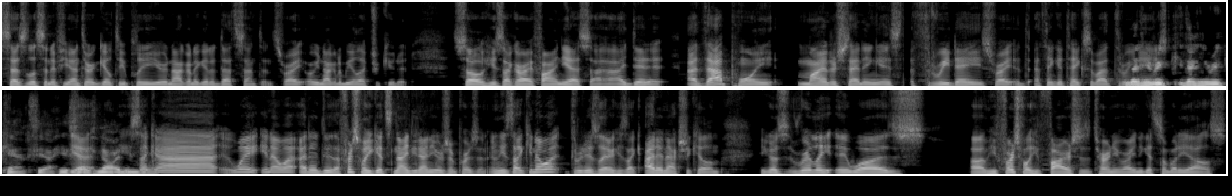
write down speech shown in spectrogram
says, listen, if you enter a guilty plea, you're not going to get a death sentence, right? Or you're not going to be electrocuted. So he's like, all right, fine. Yes, I, I did it. At that point, my understanding is three days, right? I think it takes about three then he days. then he recants. Yeah, he yeah, says no. I didn't. he's do like, it." ah, wait, you know what? I didn't do that. First of all, he gets 99 years in prison, and he's like, you know what? Three days later, he's like, I didn't actually kill him. He goes, really? It was. Um, he first of all he fires his attorney, right, and he gets somebody else,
